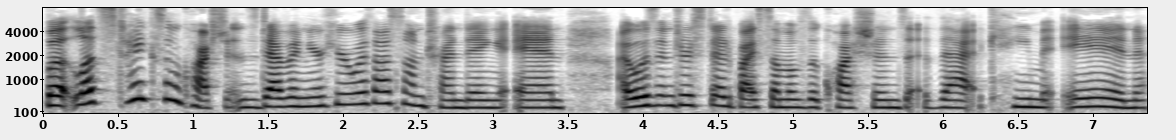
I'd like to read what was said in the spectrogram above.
But let's take some questions. Devin, you're here with us on Trending, and I was interested by some of the questions that came in.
